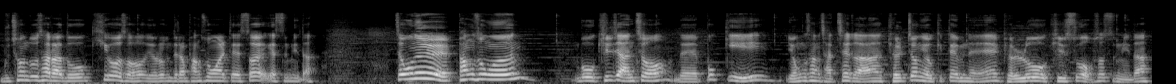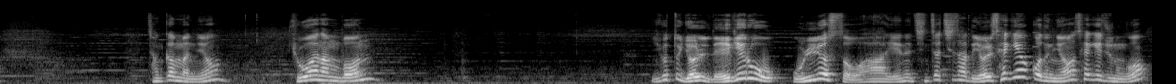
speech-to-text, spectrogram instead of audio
무천도사라도 키워서 여러분들이랑 방송할 때 써야겠습니다. 자 오늘 방송은 뭐 길지 않죠. 네 뽑기 영상 자체가 결정이 없기 때문에 별로 길 수가 없었습니다. 잠깐만요. 교환 한번 이것도 14개로 올렸어. 와, 얘는 진짜 치사하다. 13개였거든요. 3개 주는 거.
